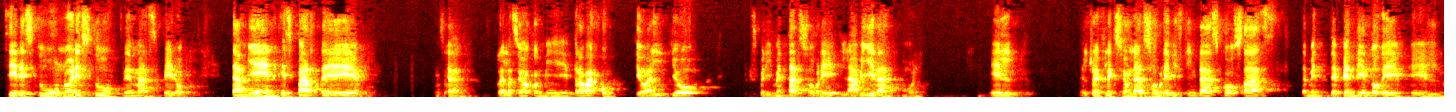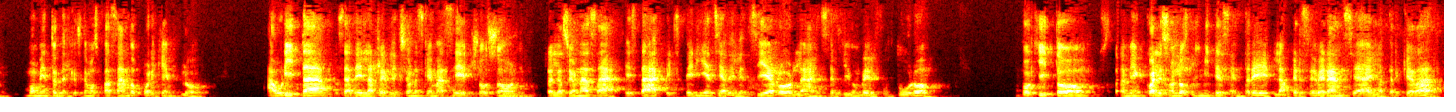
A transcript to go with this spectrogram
si eres tú, no eres tú, demás, pero también es parte, o sea, relacionado con mi trabajo, yo, yo experimentar sobre la vida, como el, el reflexionar sobre distintas cosas, también dependiendo del momento en el que estemos pasando, por ejemplo, Ahorita, o sea, de las reflexiones que más he hecho son relacionadas a esta experiencia del encierro, la incertidumbre del futuro, un poquito pues, también cuáles son los límites entre la perseverancia y la terquedad,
